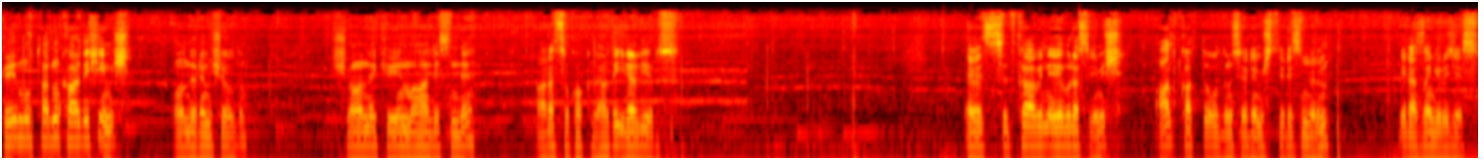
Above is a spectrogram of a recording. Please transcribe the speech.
köy muhtarının kardeşiymiş. Onu da öğrenmiş oldum. Şu anda köyün mahallesinde ara sokaklarda ilerliyoruz. Evet Sıtkı abinin evi burasıymış. Alt katta olduğunu söylemişti resimlerin. Birazdan göreceğiz.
